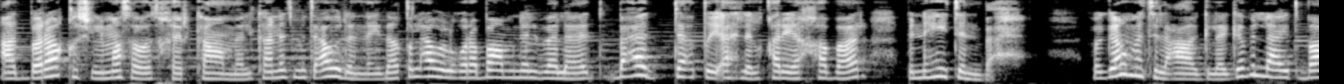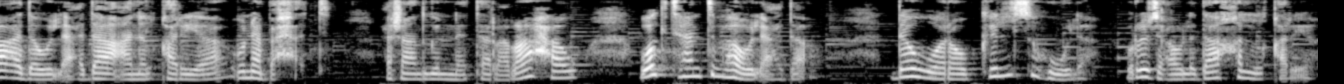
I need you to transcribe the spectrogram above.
عاد براقش اللي ما سوت خير كامل كانت متعودة أن إذا طلعوا الغرباء من البلد بعد تعطي أهل القرية خبر بأن هي تنبح. فقامت العاقلة قبل لا يتباعدوا الأعداء عن القرية ونبحت. عشان تقولنا ترى راحوا. وقتها انتبهوا الأعداء. دوروا بكل سهولة ورجعوا لداخل القرية.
